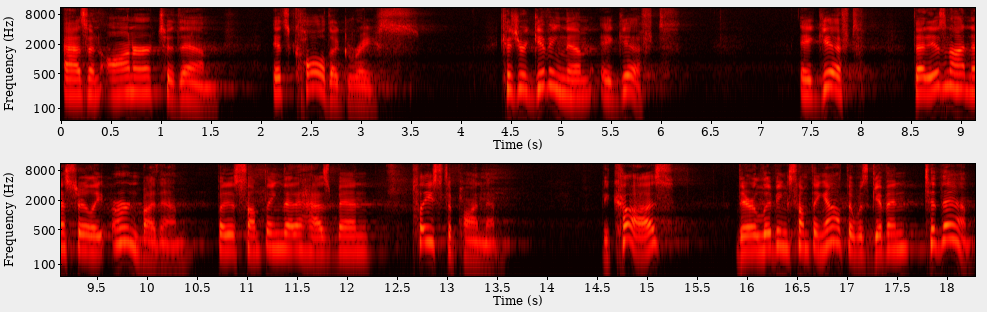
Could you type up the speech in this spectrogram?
as an honor to them. It's called a grace because you're giving them a gift. A gift that is not necessarily earned by them, but is something that has been placed upon them because they're living something out that was given to them.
